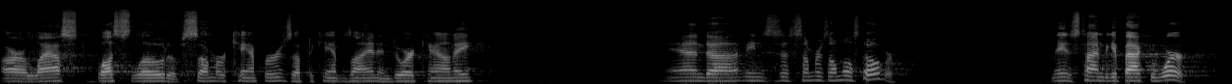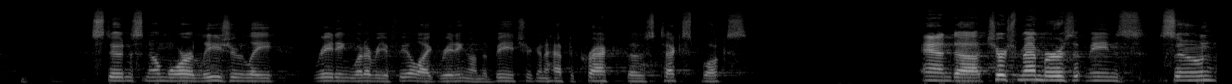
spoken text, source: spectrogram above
our last bus load of summer campers up to Camp Zion in Door County. And uh, it means summer's almost over. It means it's time to get back to work. Students, no more leisurely reading whatever you feel like reading on the beach. You're going to have to crack those textbooks. And uh, church members, it means soon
